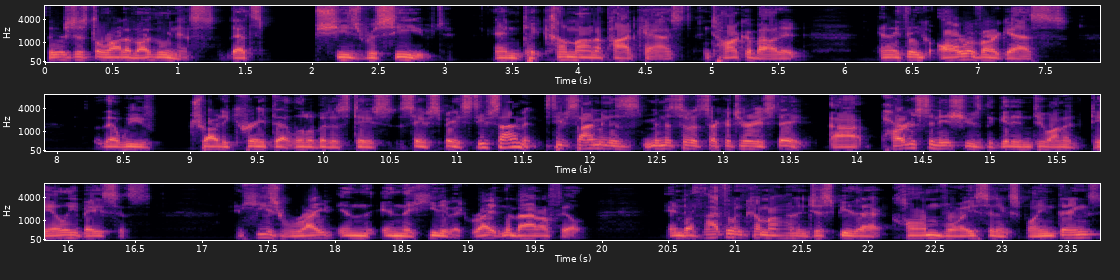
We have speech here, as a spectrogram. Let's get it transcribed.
there was just a lot of ugliness that's she's received. And to come on a podcast and talk about it. And I think all of our guests that we've try to create that little bit of safe, safe space. Steve Simon. Steve Simon is Minnesota Secretary of State. Uh, partisan issues to get into on a daily basis, and he's right in in the heat of it, right in the battlefield. And to have him come on and just be that calm voice and explain things.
